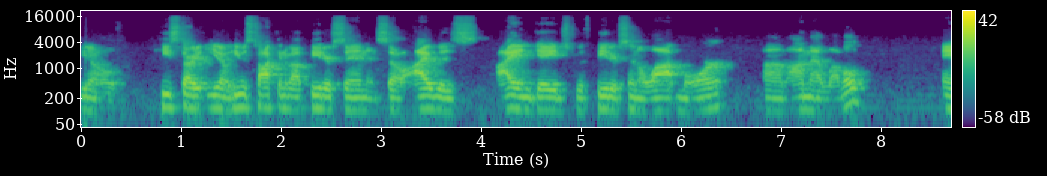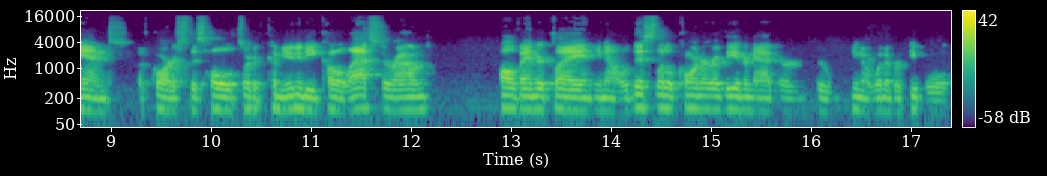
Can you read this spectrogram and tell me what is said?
you know, he started. You know, he was talking about Peterson, and so I was I engaged with Peterson a lot more um, on that level, and of course, this whole sort of community coalesced around Paul Vanderklay and you know this little corner of the internet, or, or you know whatever people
